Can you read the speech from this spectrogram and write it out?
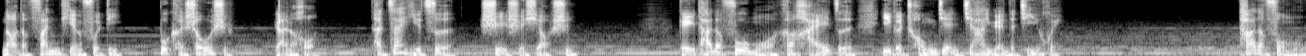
闹得翻天覆地，不可收拾。然后，他再一次适时消失，给他的父母和孩子一个重建家园的机会。他的父母，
